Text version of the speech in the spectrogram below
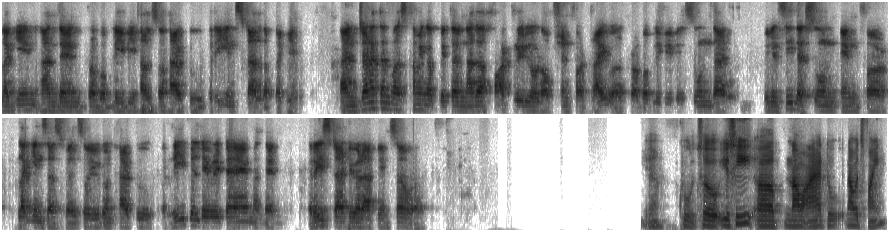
plugin and then probably we also have to reinstall the plugin. And Jonathan was coming up with another hot reload option for driver. Probably we will soon that we will see that soon in for plugins as well. So you don't have to rebuild every time and then restart your Appium server. Yeah, cool. So you see, uh, now I had to, now it's fine.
